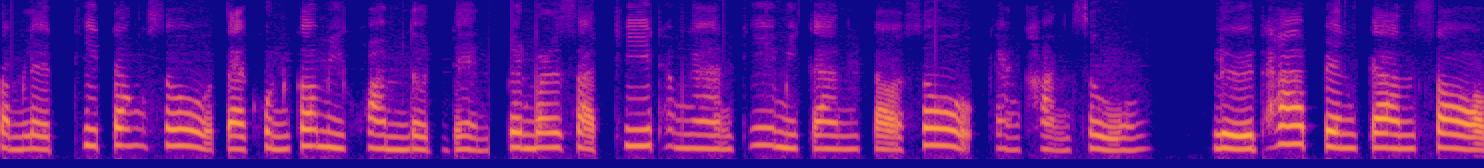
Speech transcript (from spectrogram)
สำเร็จที่ต้องสู้ แต่คุณก็มีความโดดเด่น เป็นบริษัทที่ทำงานที่มีการต่อสู้แข่งขันสูง หรือถ้าเป็นการสอบ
